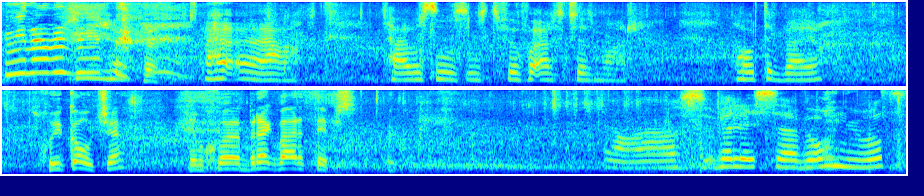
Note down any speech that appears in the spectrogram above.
Meer overzicht? ja, ja. Hij was soms, soms te veel voor eigen succes, maar dat hoort erbij. Hè? Goeie coach, hè? Geef hem bereikbare tips. Ja, wel eens uh, bij wat.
